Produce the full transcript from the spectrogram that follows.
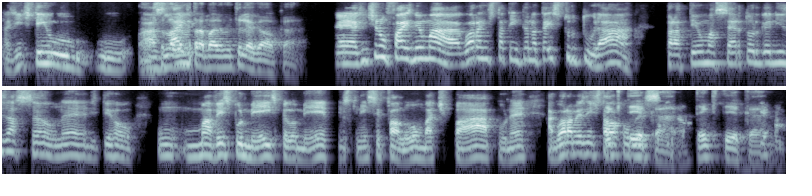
A gente tem o. o as lives. um trabalho muito legal, cara. É, a gente não faz nenhuma. Agora a gente está tentando até estruturar para ter uma certa organização, né? De ter um, uma vez por mês, pelo menos, que nem você falou, um bate-papo, né? Agora mesmo a gente estava conversando. Ter, cara. Tem que ter, cara.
